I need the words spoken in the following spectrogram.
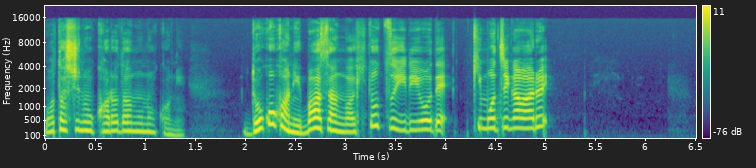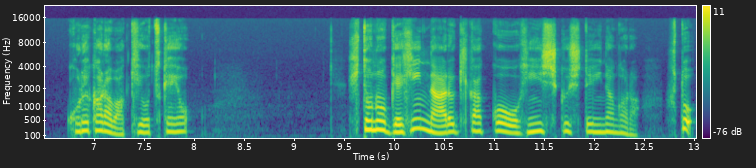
う。私の体の中にどこかにばあさんが一ついるようで気持ちが悪い。これからは気をつけよう。人の下品な歩き格好を貧縮していながらふと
